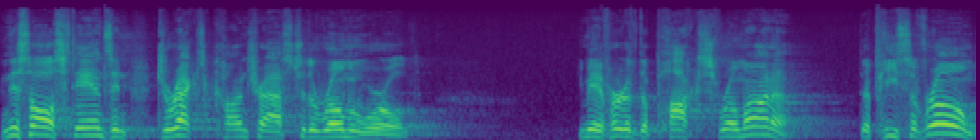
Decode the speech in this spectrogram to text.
And this all stands in direct contrast to the Roman world. You may have heard of the Pax Romana, the peace of Rome.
